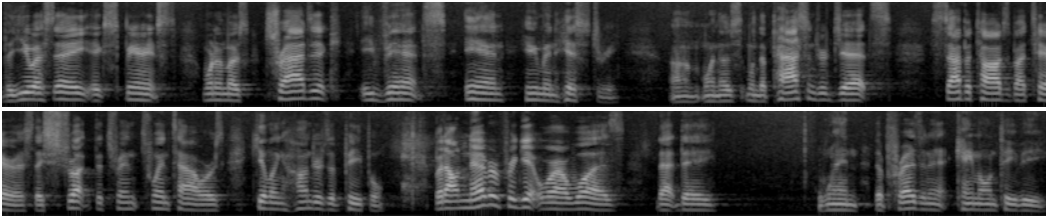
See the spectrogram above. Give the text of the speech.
the USA experienced one of the most tragic events in human history. Um, when, those, when the passenger jets, sabotaged by terrorists, they struck the twin, twin towers, killing hundreds of people. But I'll never forget where I was that day when the president came on TV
